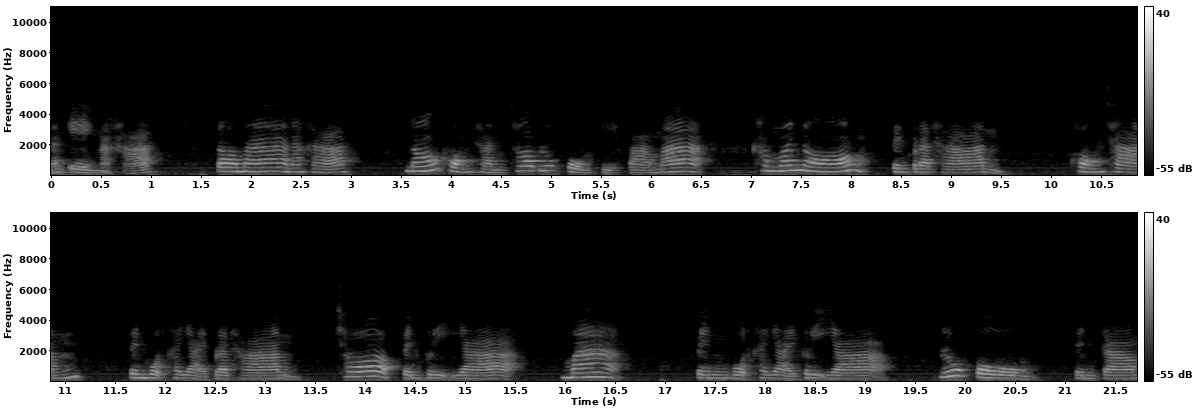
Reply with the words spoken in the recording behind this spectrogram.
นั่นเองนะคะ ต่อมานะคะ น้องของฉันชอบลูกโป่งสีฟ้ามากคำว่าน้อง เป็นประธาน ของฉัน เป็นบทขยายประธาน ชอบเป็นกริยา มาก เป็นบทขยายกริยา ลูกโป่ง เป็นกรรม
